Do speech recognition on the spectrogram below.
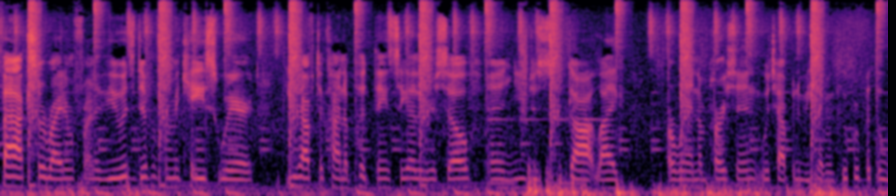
facts are right in front of you. It's different from a case where you have to kind of put things together yourself and you just got like a random person, which happened to be Kevin Cooper, but the,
